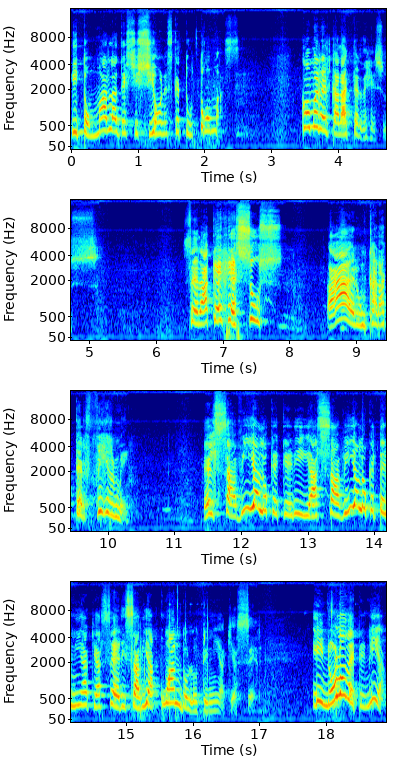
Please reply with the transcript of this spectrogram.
y tomar las decisiones que tú tomas. ¿Cómo era el carácter de Jesús? ¿Será que Jesús, ah, era un carácter firme? Él sabía lo que quería, sabía lo que tenía que hacer y sabía cuándo lo tenía que hacer. Y no lo detenía.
